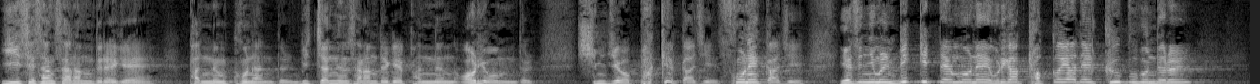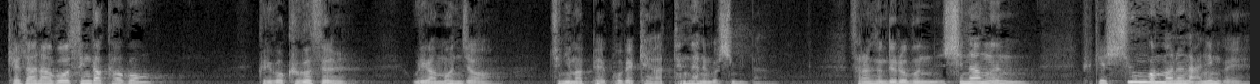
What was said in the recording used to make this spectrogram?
이 세상 사람들에게 받는 고난들, 믿지 않는 사람들에게 받는 어려움들, 심지어 박해까지, 손해까지 예수님을 믿기 때문에 우리가 겪어야 될 그 부분들을 계산하고 생각하고 그리고 그것을 우리가 먼저 주님 앞에 고백해야 된다는 것입니다. 사랑하는 성도 여러분, 신앙은 그렇게 쉬운 것만은 아닌 거예요.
